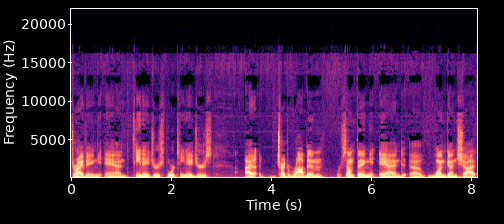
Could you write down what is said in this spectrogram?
driving, and teenagers, four teenagers, I tried to rob him or something, and uh, one gunshot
